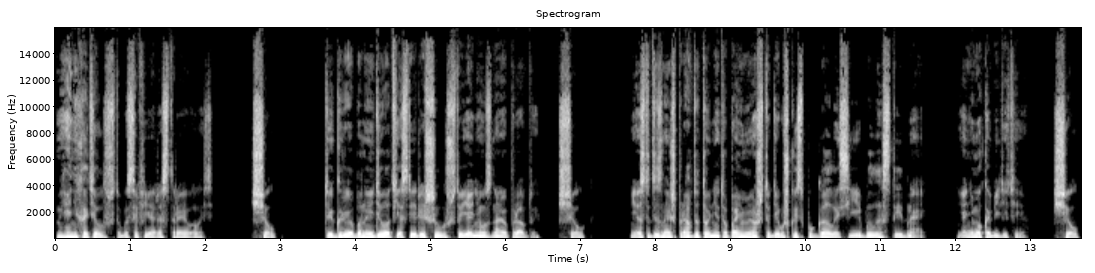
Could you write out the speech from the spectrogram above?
Я не хотел, чтобы София расстраивалась. Щелк. Ты гребаный идиот, если решил, что я не узнаю правду. Щелк. Если ты знаешь правду, Тони, то поймешь, что девушка испугалась, ей было стыдно. Я не мог обидеть ее. Щелк.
